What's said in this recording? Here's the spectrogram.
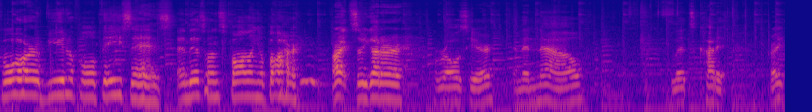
Four beautiful pieces! And this one's falling apart. Alright, so we got our rolls here. And then now, let's cut it. Right?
